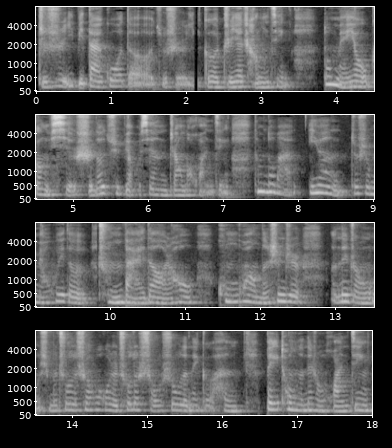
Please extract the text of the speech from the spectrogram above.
只是一笔带过的，就是一个职业场景，都没有更写实的去表现这样的环境，他们都把医院就是描绘的纯白的，然后空旷的，甚至。那种什么出了车祸或者出了手术的那个很悲痛的那种环境，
